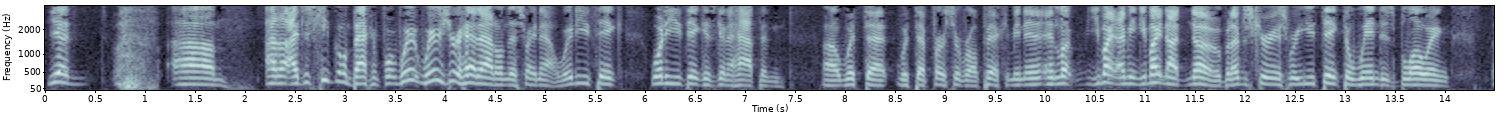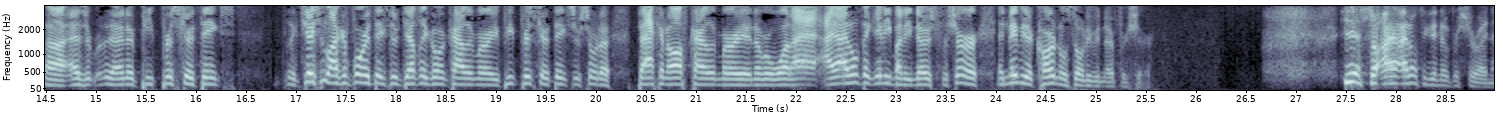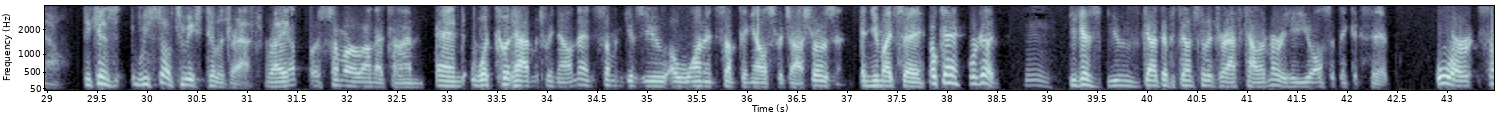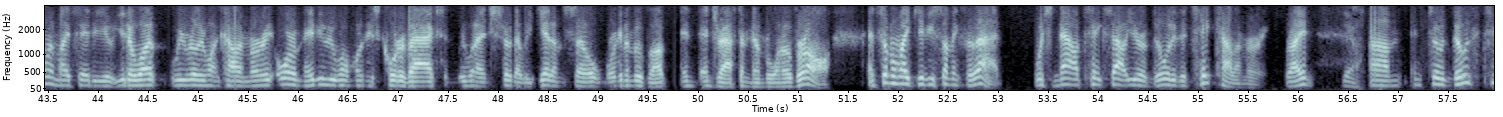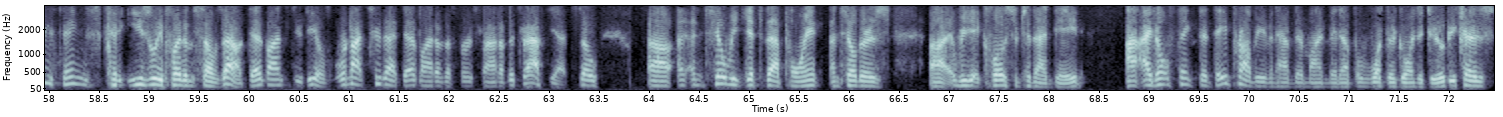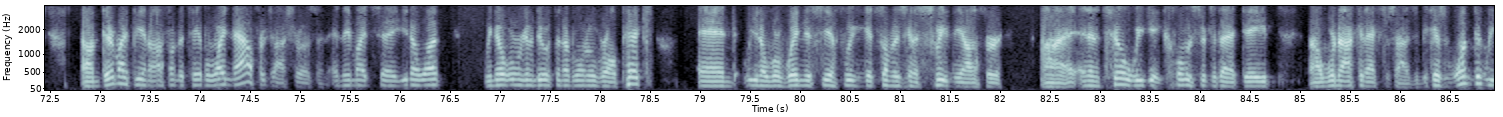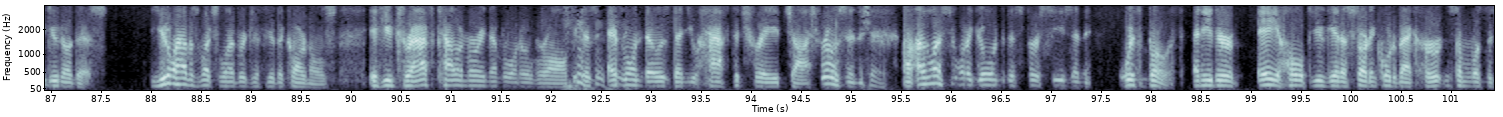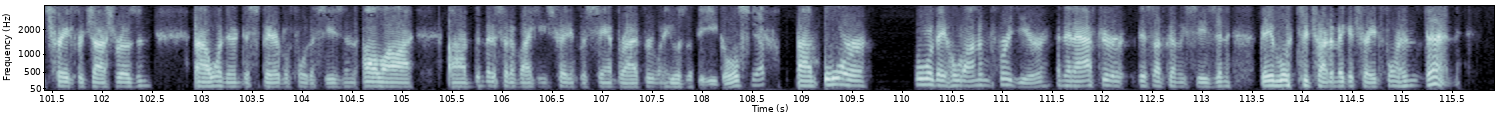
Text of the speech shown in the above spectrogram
Yeah. Um, I, I just keep going back and forth. Where, where's your head at on this right now? Where do you think? What do you think is going to happen uh, with that with that first overall pick? I mean, and, and, look, you might. I mean, you might not know, but I'm just curious where you think the wind is blowing. Uh, as it, I know, Pete Prisco thinks. Like Jason La Canfora thinks they're definitely going Kyler Murray. Pete Prisco thinks they're sort of backing off Kyler Murray at number one. I, I don't think anybody knows for sure, and maybe the Cardinals don't even know for sure. Yeah, so I, I don't think they know for sure right now. Because we still have two weeks until the draft, right? Yep. Or somewhere around that time. And what could happen between now and then? Someone gives you a one and something else for Josh Rosen, and you might say, okay, we're good, Mm. because you've got the potential to draft Kyler Murray, who you also think could fit. Or someone might say to you, you know what, we really want Kyler Murray, or maybe we want one of these quarterbacks and we want to ensure that we get him, so we're going to move up and, and draft him number one overall. And someone might give you something for that, which now takes out your ability to take Kyler Murray, right? Yeah. Um, and so those two things could easily play themselves out. Deadlines do deals. We're not to that deadline of the first round of the draft yet. So uh, until we get to that point, until there's uh, we get closer to that date, I, I don't think that they probably even have their mind made up of what they're going to do because um, there might be an offer on the table right now for Josh Rosen, and they might say, you know what, we know what we're going to do with the number one overall pick, and you know we're waiting to see if we can get somebody who's going to sweeten the offer. Uh, and until we get closer to that date, uh, we're not going to exercise it because one thing we do know this. You don't have as much leverage if you're the Cardinals. If you draft Kyler Murray number one overall, because everyone knows then you have to trade Josh Rosen, Sure. uh, unless you want to go into this first season with both and either a hope you get a starting quarterback hurt and someone wants to trade for Josh Rosen uh, when they're in despair before the season, a la uh, the Minnesota Vikings trading for Sam Bradford when he was with the Eagles, Yep. um, or or they hold on to him for a year and then after this upcoming season they look to try to make a trade for him then.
